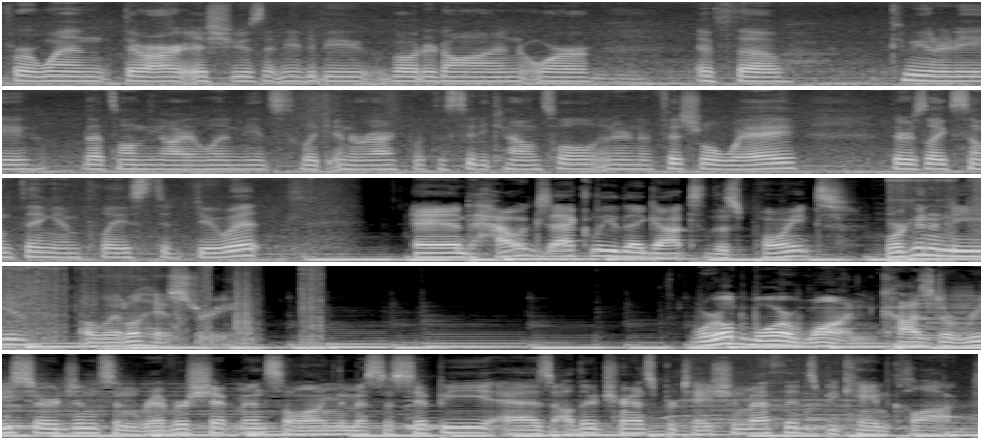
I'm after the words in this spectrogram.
for when there are issues that need to be voted on, or if the community that's on the island needs to like interact with the city council in an official way. there's like something in place to do it. And how exactly they got to this point, we're gonna need a little history. World War I caused a resurgence in river shipments along the Mississippi as other transportation methods became clogged.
